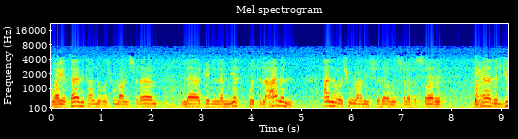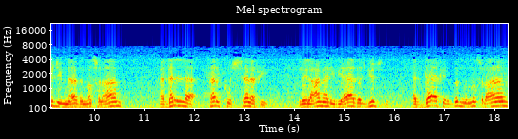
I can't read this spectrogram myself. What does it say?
وهي ثابتة عن الرسول عليه السلام لكن لم يثبت العمل عن الرسول عليه السلام والسلف الصالح بهذا الجزء من هذا النص العام فدل ترك السلف للعمل بهذا الجزء الداخل ضمن النص العام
